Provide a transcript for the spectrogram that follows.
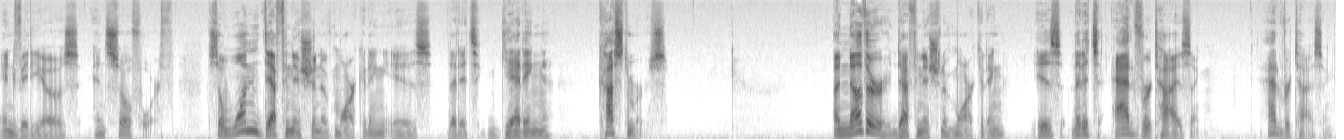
and videos and so forth. So, one definition of marketing is that it's getting customers. Another definition of marketing is that it's advertising. Advertising.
